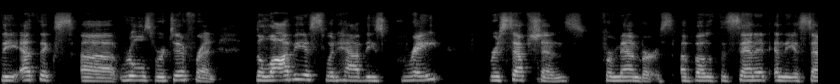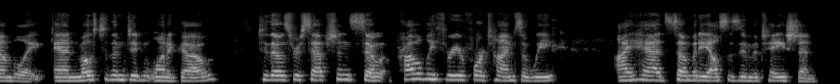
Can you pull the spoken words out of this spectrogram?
the ethics uh, rules were different. The lobbyists would have these great receptions for members of both the Senate and the Assembly, and most of them didn't want to go to those receptions. So probably three or four times a week, I had somebody else's invitation.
